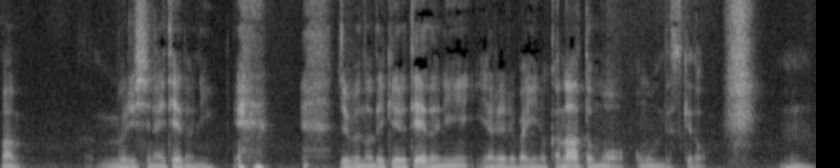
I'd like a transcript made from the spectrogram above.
まあ無理しない程度に 自分のできる程度にやれればいいのかなとも思うんですけどうん。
